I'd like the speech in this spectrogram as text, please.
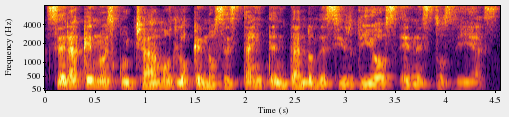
¿Será que no escuchamos lo que nos está intentando decir Dios en estos días?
